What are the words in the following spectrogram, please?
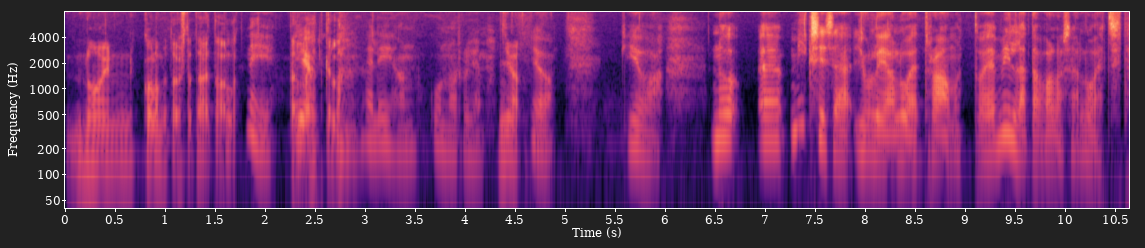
noin 13 taitaa olla niin. tällä Joo. hetkellä. Mm, eli ihan kunnon ryhmä. Joo. Joo. Kiva. No, äh, miksi sä Julia luet raamattua ja millä tavalla sä luet sitä?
